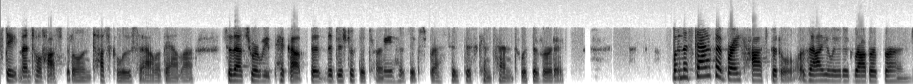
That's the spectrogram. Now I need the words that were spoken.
state mental hospital in Tuscaloosa, Alabama. So that's where we pick up. The, the district attorney has expressed his discontent with the verdict. When the staff at Bryce Hospital evaluated Robert Burns,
